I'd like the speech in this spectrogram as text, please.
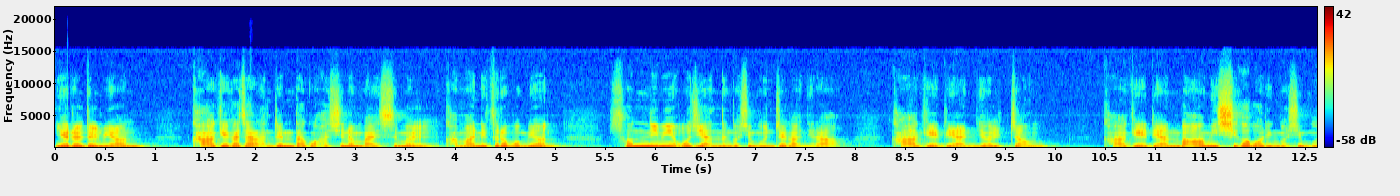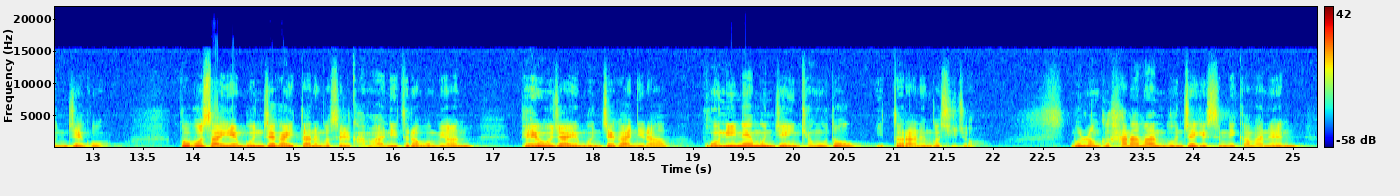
예를 들면 가게가 잘 안 된다고 하시는 말씀을 가만히 들어보면 손님이 오지 않는 것이 문제가 아니라 가게에 대한 열정, 가게에 대한 마음이 식어버린 것이 문제고 부부 사이에 문제가 있다는 것을 가만히 들어보면 배우자의 문제가 아니라 본인의 문제인 경우도 있더라는 것이죠. 물론 그 하나만 문제겠습니까마는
